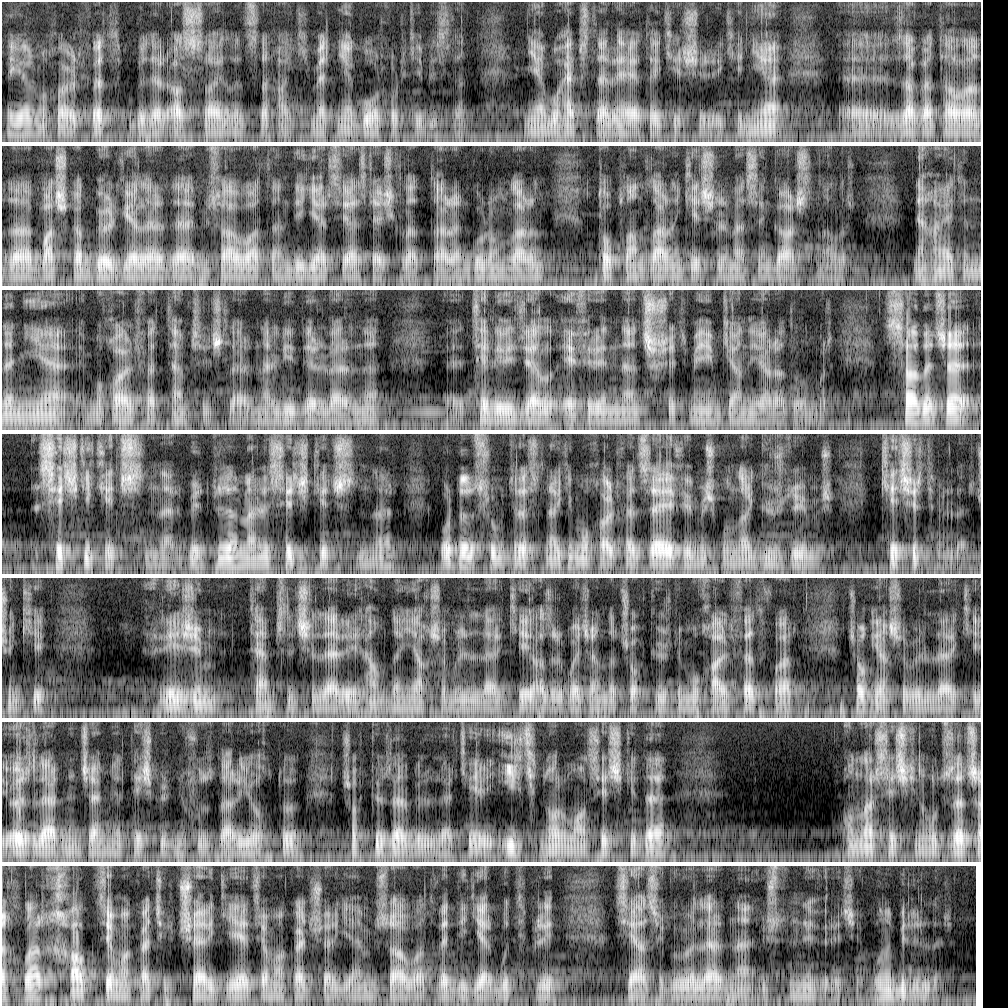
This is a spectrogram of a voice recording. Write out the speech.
Əgər müxalifət bu qədər az sayılıdsa, hakimiyyət niyə qorxur ki bizdən? Niyə bu həbsləri həyata keçirir ki? Niyə e, Zaqatalada, başqa bölgələrdə müsavatın, digər siyasi təşkilatların, qurumların toplantılarının keçirilməsinin qarşısını alır? Nəhayətində niyə müxalifət təmsilçilərinə, liderlərinə e, televiziya efirindən çıxış etmə imkanı yaradılmır? Sadəcə seçki keçsinlər, bir düzəməli seçki keçsinlər. Orada da sübut eləsinlər ki, müxalifət zəif imiş, bunlar güclüymüş. Keçirtmirlər. Çünki rejim təmsilçiləri hamıdan yaxşı bilirlər ki, Azərbaycanda çox güclü müxalifət var. Çox yaxşı bilirlər ki, özlərinin cəmiyyətdə heç bir nüfuzları yoxdur. Çox gözəl bilirlər ki, ilk normal seçkidə onlar seçkini uduzacaqlar. Xalq demokratik düşərgəyə, demokratik düşərgəyə müsavat və digər bu tipli siyasi qüvvələrinə üstünlük verəcək. Bunu bilirlər.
